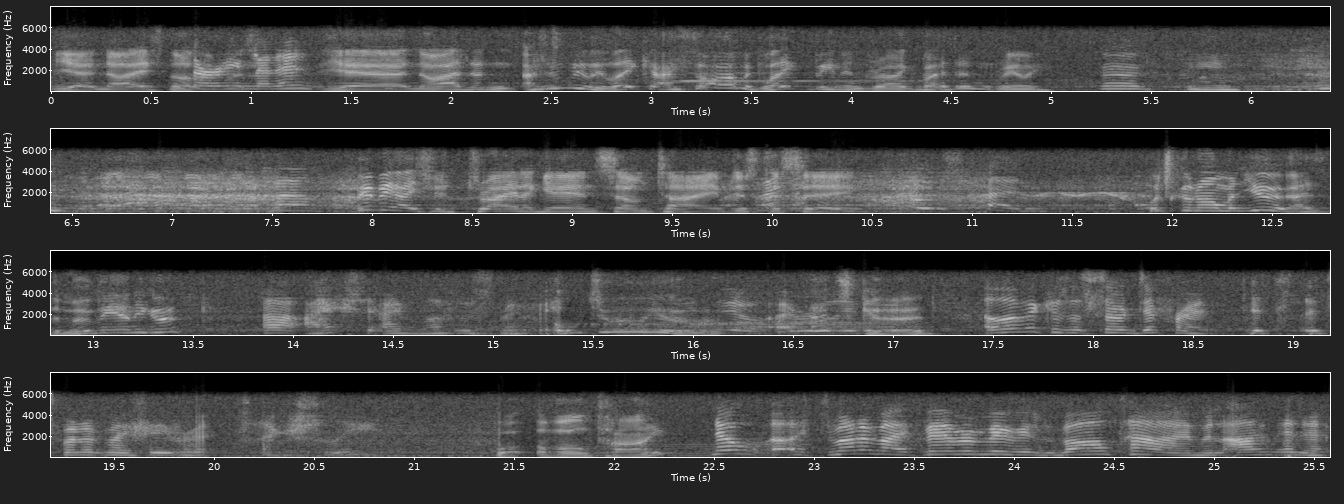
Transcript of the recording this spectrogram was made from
Yeah, no, it's not. that 30 much minutes? Fun. Yeah, no, I didn't. I didn't really like it. I thought I would like being in drag, but I didn't really. Mm. Hmm. Well, Maybe I should try it again sometime just to see. What's going on with you? Is the movie any good? Uh, I actually I love this movie. Oh, do you? I do. I really That's do. good. I love it because it's so different. It's it's one of my favorites actually. What, of all time? No, uh, it's one of my favorite movies of all time, and I'm in it.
